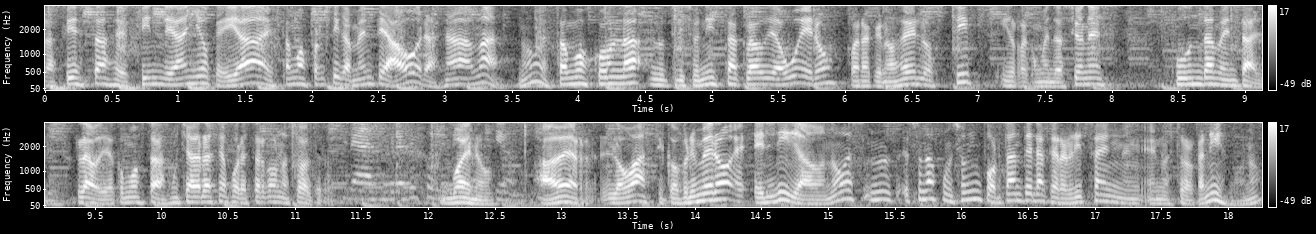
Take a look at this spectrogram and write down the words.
Las fiestas de fin de año que ya estamos prácticamente a horas nada más, ¿no? Estamos con la nutricionista Claudia Agüero para que nos dé los tips y recomendaciones fundamentales. Claudia, ¿cómo estás? Muchas gracias por estar con nosotros. Gracias, gracias Bueno, a ver, lo básico. Primero, el hígado, ¿no? Es, un- es una función importante la que realiza en, en nuestro organismo, ¿no?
